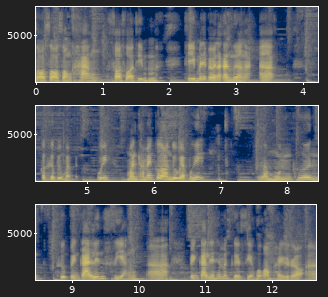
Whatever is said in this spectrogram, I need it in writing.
สอสอสองครั้งสอสอที่ที่ไม่ได้เป็นนักการเมืองอะอ่าก็คือเป็นแบบอุ้ยมันทำให้กรอนดูแบบอุ้ยละมุนขึ้นคือเป็นการเล่นเสียงอ่าเป็นการเล่นให้มันเกิดเสียงเพื่อความไพเราะอ่า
